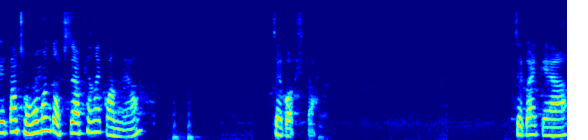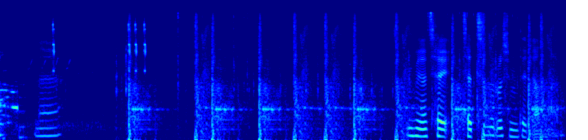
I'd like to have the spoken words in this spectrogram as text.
일단 저거만 더 없애야 편할 것 같네요. 제거합시다. 제거할게요. 네. 그냥 제, Z 누르시면 되지 않나요?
